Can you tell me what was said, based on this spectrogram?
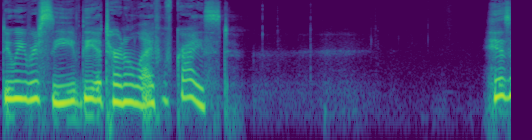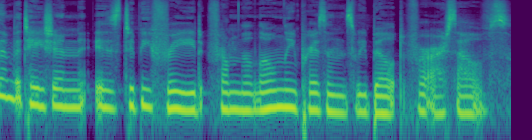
do we receive the eternal life of Christ? His invitation is to be freed from the lonely prisons we built for ourselves.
